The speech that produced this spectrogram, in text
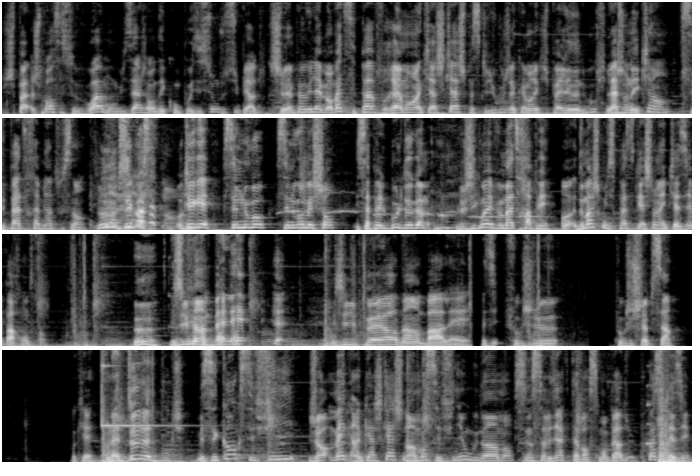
je, pas, je pense que ça se voit, mon visage est en décomposition, je suis perdu. Je sais même pas où il est, mais en fait, c'est pas vraiment un cache-cache, parce que du coup, je dois quand même récupérer les notebooks. Là, j'en ai qu'un, hein. C'est pas très bien, tout ça, hein. C'est quoi ça? Ok, ok, c'est le nouveau, c'est le nouveau méchant. Il s'appelle Boule de Gomme. Logiquement, il veut m'attraper. Oh, dommage qu'il se passe caché dans les casiers, par contre. Hein. Euh, j'ai vu un balai. j'ai eu peur d'un balai. Vas-y, faut que je... Faut que je chope ça. Ok, on a deux notebooks. Mais c'est quand que c'est fini? Genre, mec, un cache-cache, normalement, c'est fini au bout d'un moment. Sinon, ça veut dire que t'as forcément perdu. Pourquoi ce casier?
